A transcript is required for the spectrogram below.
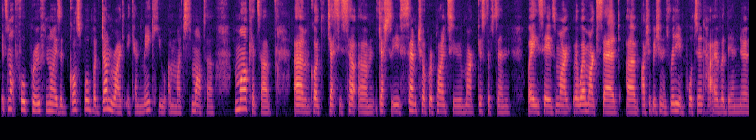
It's not foolproof, nor is it gospel, but done right, it can make you a much smarter marketer. Um, we've got Jesse um, Jesse Semchuk replying to Mark Gustafson, where he says Mark where Mark said um, attribution is really important. However, there are no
